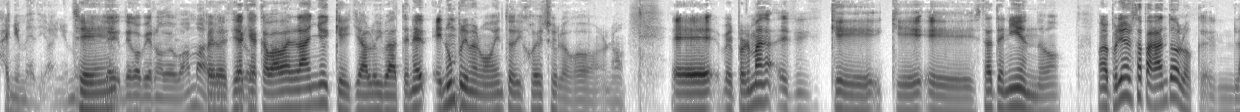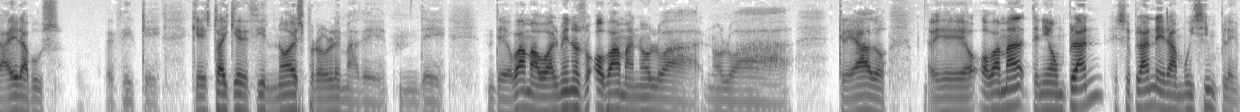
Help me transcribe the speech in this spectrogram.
año y medio, año y medio Sí. de, de gobierno de Obama. Pero eh, decía que acababa el año y que ya lo iba a tener. En un primer momento dijo eso y luego no. Eh, el problema eh, que, que eh, está teniendo... Bueno, primero está pagando lo que, la era Bush. Es decir, que, que esto hay que decir, no es problema de, de, de Obama, o al menos Obama no lo ha, no lo ha creado. Eh, Obama tenía un plan, ese plan era muy simple.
